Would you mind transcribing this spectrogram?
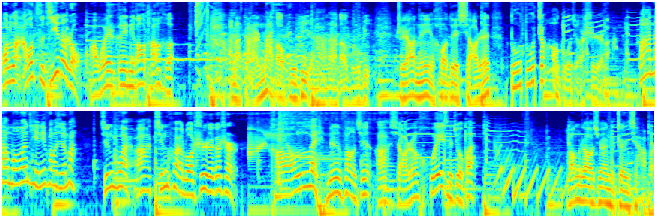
我拉我自己的肉啊，我也给你熬汤喝。啊，那当然，那倒不必啊，那倒不必。只要您以后对小人多多照顾就是了啊！那没问题，你放心吧，尽快啊，尽快落实这个事儿。好嘞，您放心啊，小人回去就办。王昭轩是真下本。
